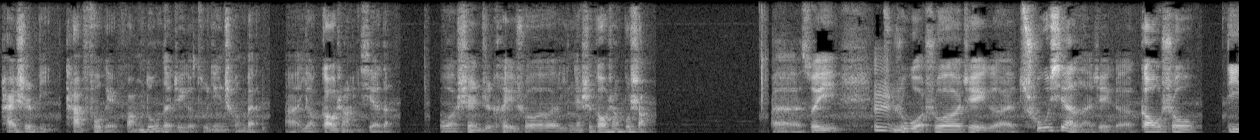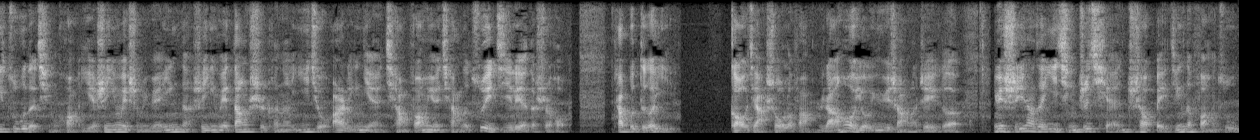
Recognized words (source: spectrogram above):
还是比他付给房东的这个租金成本啊要高上一些的。我甚至可以说，应该是高上不少。呃，所以如果说这个出现了这个高收。低租的情况也是因为什么原因呢？是因为当时可能一九二零年抢房源抢的最激烈的时候，他不得已高价收了房，然后又遇上了这个，因为实际上在疫情之前，至少北京的房租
